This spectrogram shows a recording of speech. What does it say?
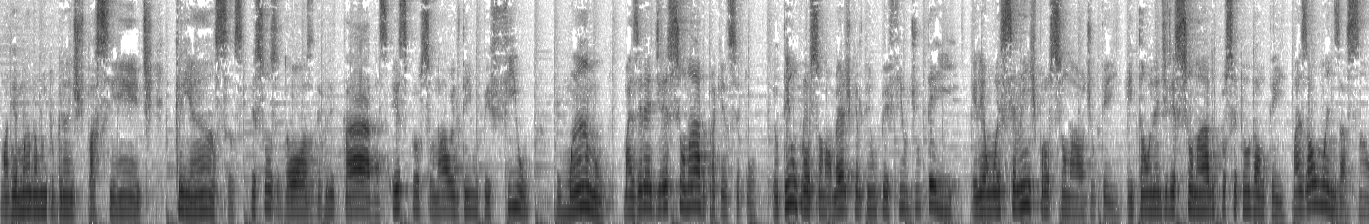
uma demanda muito grande de paciente, crianças, pessoas idosas, debilitadas. Esse profissional ele tem um perfil humano, mas ele é direcionado para aquele setor. Eu tenho um profissional médico, ele tem um perfil de UTI. Ele é um excelente profissional de UTI. Então ele é direcionado para o setor da UTI. Mas a humanização,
